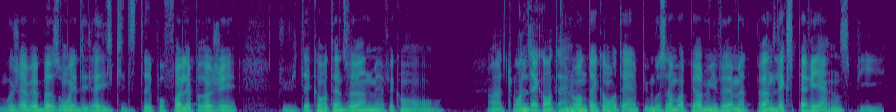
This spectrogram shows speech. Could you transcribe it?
Moi, j'avais besoin de la liquidité pour faire le projet. Puis il était content du rendement. Fait qu'on Tout le monde était content. tout le monde était content. Puis moi, ça m'a permis vraiment de prendre l'expérience. Puis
